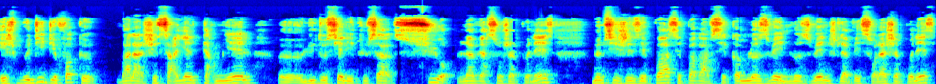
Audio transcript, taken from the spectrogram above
Et je me dis des fois que, voilà, j'ai Sariel, Termiel, euh, Ludociel et tout ça sur la version japonaise. Même si je les ai pas, c'est pas grave. C'est comme Losven. Losven, je l'avais sur la japonaise.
